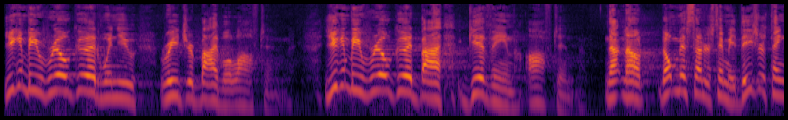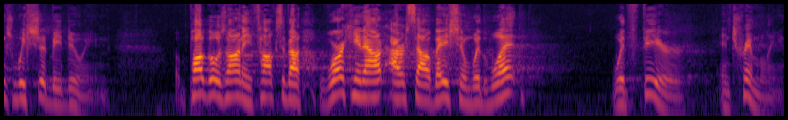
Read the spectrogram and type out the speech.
You can be real good when you read your Bible often. You can be real good by giving often. Now, now, don't misunderstand me. These are things we should be doing. Paul goes on, he talks about working out our salvation with what? With fear and trembling.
